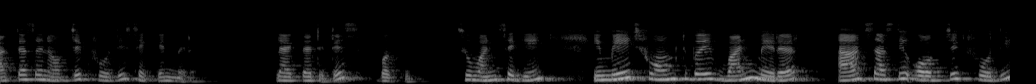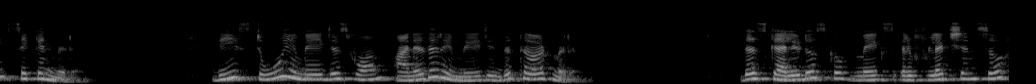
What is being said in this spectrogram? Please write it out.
act as an object for the second mirror like that it is working so once again image formed by one mirror acts as the object for the second mirror these two images form another image in the third mirror Thus, kaleidoscope makes reflections of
